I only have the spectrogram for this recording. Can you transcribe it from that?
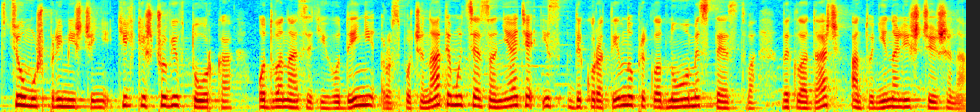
В цьому ж приміщенні тільки що вівторка о 12 годині розпочинатимуться заняття із декоративно-прикладного мистецтва. Викладач Антоніна Ліщишина.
